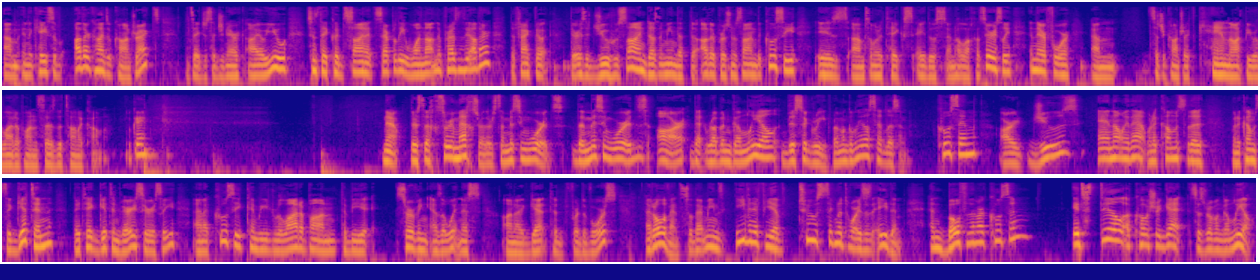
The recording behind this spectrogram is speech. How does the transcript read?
Um, in the case of other kinds of contracts, let's say just a generic IOU, since they could sign it separately, one not in the presence of the other, the fact that there is a Jew who signed doesn't mean that the other person who signed the kusi is um, someone who takes edus and halacha seriously, and therefore um, such a contract cannot be relied upon, says the Tanna Kamma. Okay? Now, there's the Chsuri Mechsra, there's some missing words. The missing words are that Rabban Gamliel disagreed. Rabban Gamliel said, listen, Kusim are Jews, and not only that, when it comes to the when it comes to Gittin, they take Gittin very seriously, and a Kusi can be relied upon to be serving as a witness on a get to, for divorce at all events. So that means even if you have two signatories as Adim, and both of them are Kusim, it's still a kosher get, says Rabban Gamliel.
